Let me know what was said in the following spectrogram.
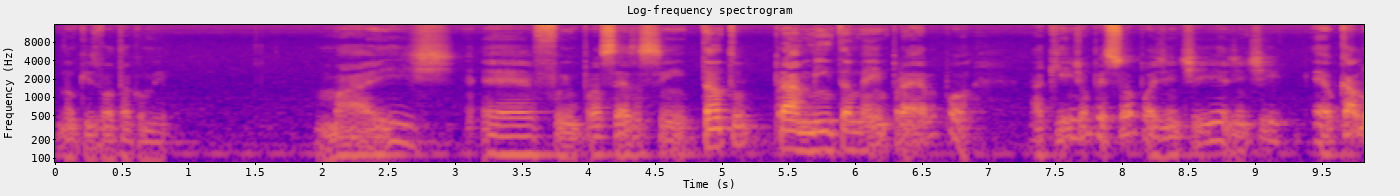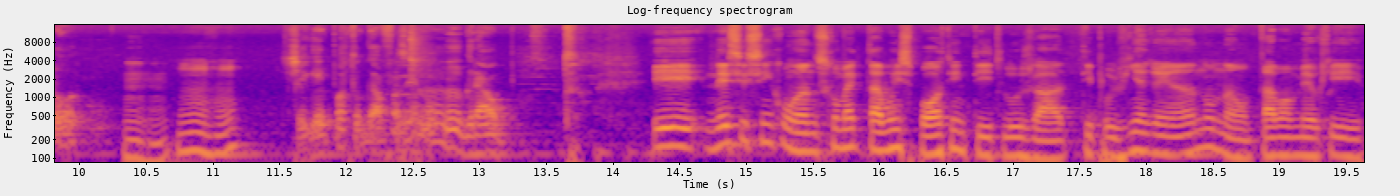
Não quis voltar comigo. Mas é, foi um processo assim, tanto pra mim também, pra ela, pô. Aqui em João Pessoa, pô, a gente, a gente é o calor. Uhum. Uhum. Cheguei em Portugal fazendo um grau. E nesses cinco anos, como é que tava o esporte em títulos lá? Tipo, vinha ganhando ou não? Tava meio que.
